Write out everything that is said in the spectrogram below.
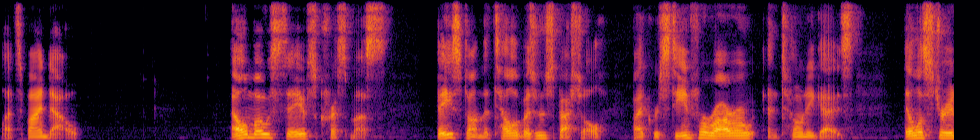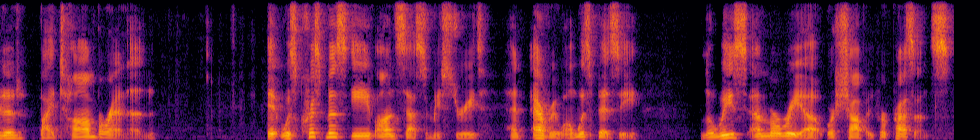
Let's find out. Elmo Saves Christmas, based on the television special by Christine Ferraro and Tony Geiss, illustrated by Tom Brannon. It was Christmas Eve on Sesame Street, and everyone was busy. Luis and Maria were shopping for presents.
